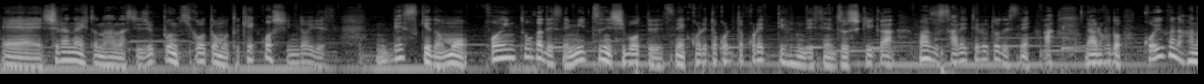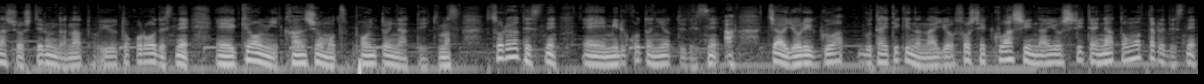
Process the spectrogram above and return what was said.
えー、知らない人の話10分聞こうと思うと結構しんどいです。ですけども、ポイントがですね、3つに絞ってですね、これとこれとこれっていうふうにですね、図式がまずされてるとですね、あ、なるほど、こういうふうな話をしてるんだなというところをですね、えー、興味、関心を持つポイントになっていきます。それをですね、えー、見ることによってですね、あ、じゃあより具体的な内容、そして詳しい内容を知りたいなと思ったらですね、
